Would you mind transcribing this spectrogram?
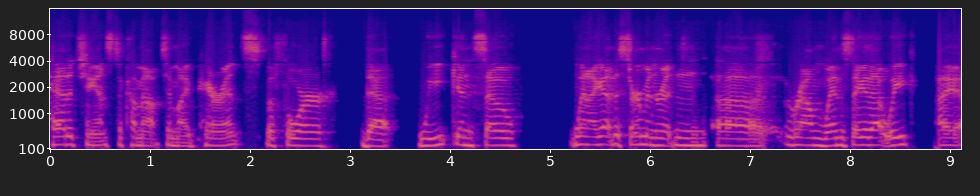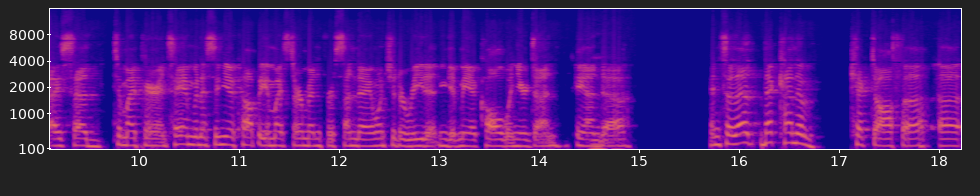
had a chance to come out to my parents before that week. And so when I got the sermon written uh, around Wednesday of that week, I, I, said to my parents, Hey, I'm going to send you a copy of my sermon for Sunday. I want you to read it and give me a call when you're done. And, mm-hmm. uh, and so that, that kind of kicked off a, a,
